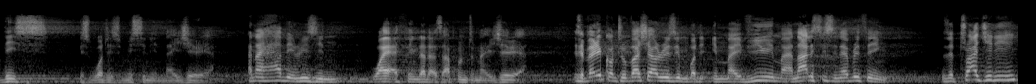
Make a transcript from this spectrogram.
This is what is missing in Nigeria. And I have a reason why I think that has happened to Nigeria. It's a very controversial reason, but in my view, in my analysis, in everything, it's a tragedy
